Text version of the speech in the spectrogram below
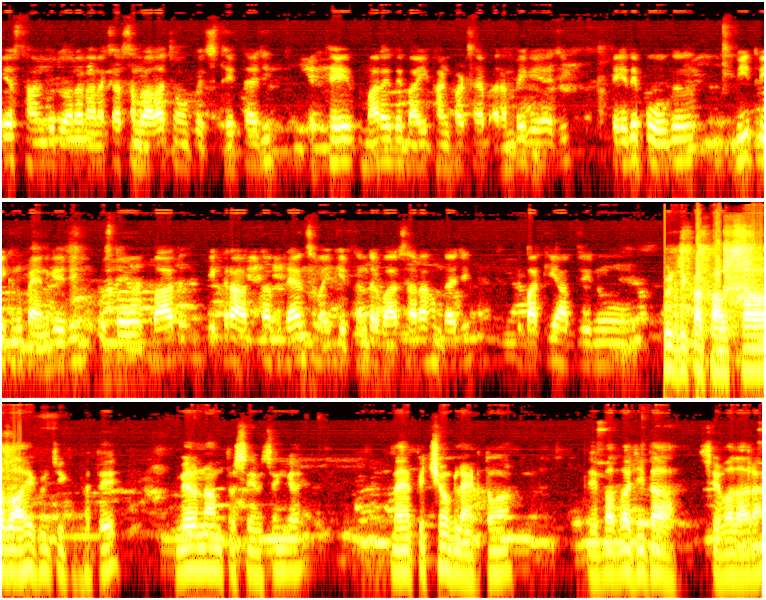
ਇਹ ਸਥਾਨ ਗੁਰਦੁਆਰਾ ਨਾਨਕਸਰ ਸਮਰਾਲਾ ਚੌਂਕ ਵਿੱਚ ਸਥਿਤ ਹੈ ਜੀ। ਇੱਥੇ ਮਹਾਰਾਜ ਦੇ ਬਾਈ ਖੰਡ ਪਾਠ ਸਾਹਿਬ ਆਰੰਭੇ ਗਏ ਹੈ ਜੀ। ਤੇ ਇਹਦੇ ਭੋਗ 20 ਤਰੀਕ ਨੂੰ ਪੈਣਗੇ ਜੀ। ਉਸ ਤੋਂ ਬਾਅਦ ਇੱਕ ਰਾਤ ਦਾ ਰਹਿਣ ਸਵਾਈ ਕੀਰਤਨ ਦਰਬਾਰ ਸਾਰਾ ਹੁੰਦਾ ਜੀ। ਤੇ ਬਾਕੀ ਆਪ ਜੀ ਨੂੰ ਵਾਹਿਗੁਰੂ ਜੀ ਕਾ ਖਾਲਸਾ, ਵਾਹਿਗੁਰੂ ਜੀ ਕੀ ਫਤਿਹ। ਮੇਰਾ ਨਾਮ ਤਰਸੇਮ ਸਿੰਘ ਹੈ। ਮੈਂ ਪਿੱਛੋਂ ਇੰਗਲੈਂਡ ਤੋਂ ਆ ਤੇ ਬਾਬਾ ਜੀ ਦਾ ਸੇਵਾਦਾਰ ਆ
